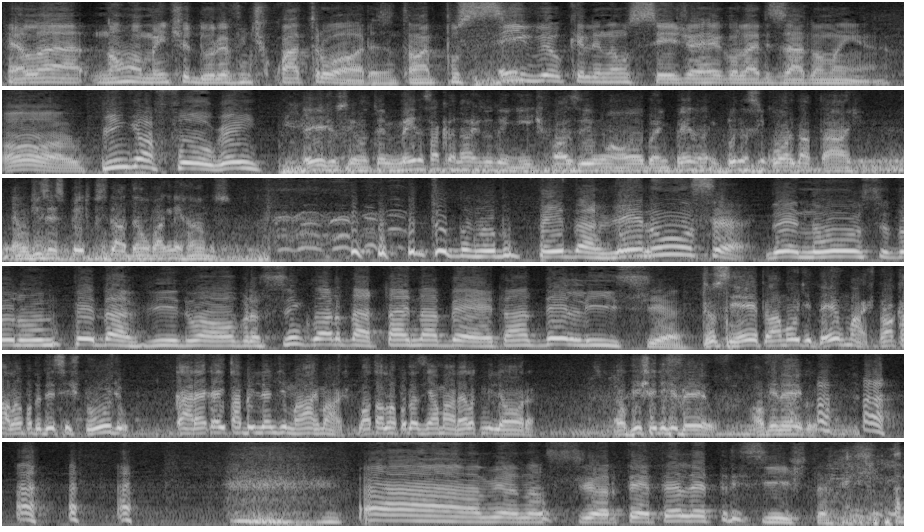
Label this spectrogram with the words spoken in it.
ela normalmente dura 24 horas. Então é possível que ele não seja regularizado amanhã. Ó, o Pinga Fogo, hein? Ei, Luciano, tem menos sacanagem do Denite fazer uma obra em plena, em plena 5 horas da tarde. É um desrespeito pro cidadão, Wagner Ramos. Todo mundo pé da vida. Denúncia! Denúncia, todo mundo pé da vida. Uma obra 5 horas da tarde na BR. Tá uma delícia. Luciano, pelo amor de Deus, macho, troca a lâmpada desse estúdio. Careca aí tá brilhando demais, macho. Bota a lâmpadazinha amarela que melhora. É o bicho de Ribeiro, alvinegro. Ah, minha Nossa Senhora, tem até eletricista. Meu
